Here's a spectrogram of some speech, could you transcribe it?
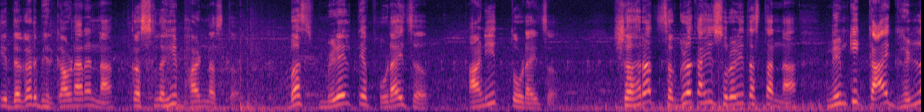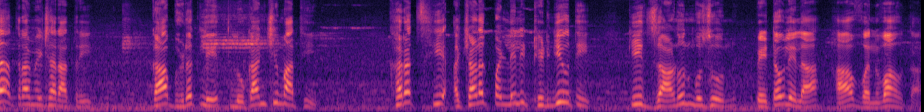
की दगड भिरकावणाऱ्यांना कसलंही भाड नसतं. बस मिळेल ते फोडायचं आणि तोडायचं. शहरात सगळं काही सुरळीत असताना नेमकी काय घडलं अकरा मेच्या रात्री? का भडकलीत लोकांची माथी? खरंच ही अचानक पडलेली ठिडगी होती की जाणून बुजून पेटवलेला हा वनवा होता.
